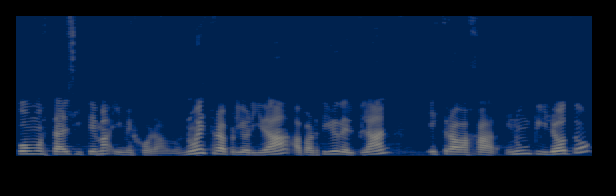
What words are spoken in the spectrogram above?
cómo está el sistema y mejorarlo. Nuestra prioridad a partir del plan es trabajar en un piloto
